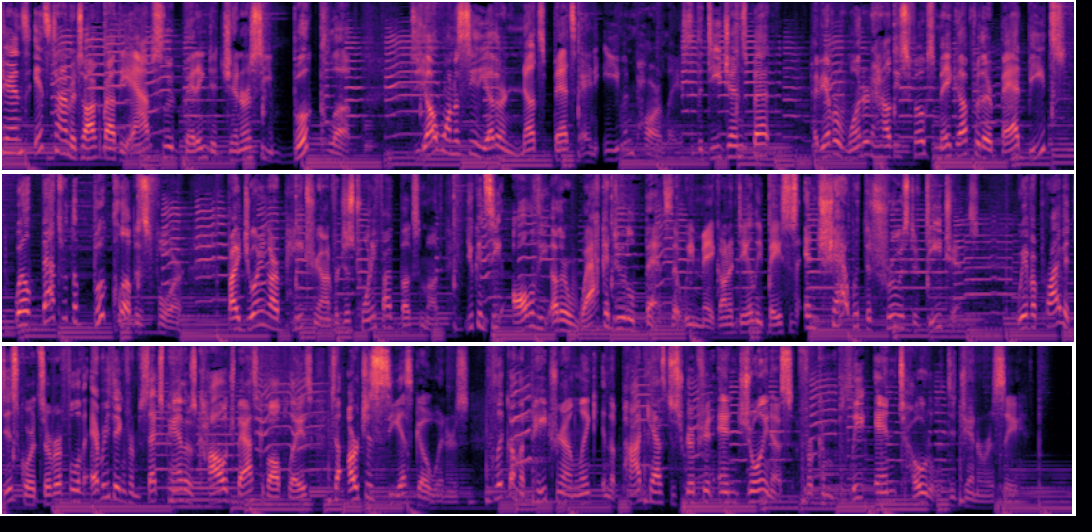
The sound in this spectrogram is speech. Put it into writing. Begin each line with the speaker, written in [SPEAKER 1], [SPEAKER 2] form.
[SPEAKER 1] DGens, it's time to talk about the Absolute Betting Degeneracy Book Club. Do y'all want to see the other nuts bets and even parlays that the DGens bet? Have you ever wondered how these folks make up for their bad beats? Well, that's what the book club is for. By joining our Patreon for just 25 bucks a month, you can see all of the other wackadoodle bets that we make on a daily basis and chat with the truest of DGens. We have a private Discord server full of everything from Sex Panthers college basketball plays to Arch's CSGO winners. Click on the Patreon link in the podcast description and join us for complete and total degeneracy.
